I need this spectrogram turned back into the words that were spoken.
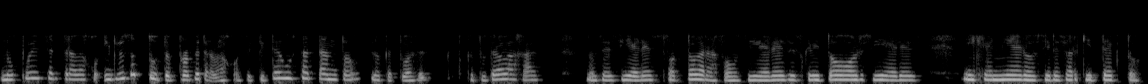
no puede ser trabajo, incluso tu, tu propio trabajo, si a ti te gusta tanto lo que tú haces, lo que tú trabajas, no sé si eres fotógrafo, si eres escritor, si eres ingeniero, si eres arquitecto,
